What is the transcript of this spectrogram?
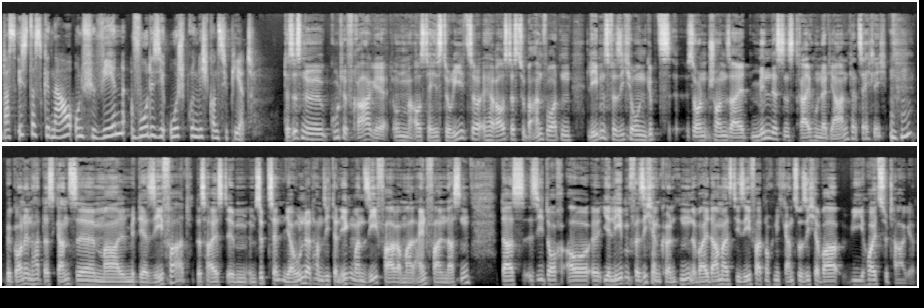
was ist das genau und für wen wurde sie ursprünglich konzipiert? Das ist eine gute Frage. Um aus der Historie zu, heraus das zu beantworten, Lebensversicherungen gibt's so, schon seit mindestens 300 Jahren tatsächlich. Mhm. Begonnen hat das Ganze mal mit der Seefahrt. Das heißt, im, im 17. Jahrhundert haben sich dann irgendwann Seefahrer mal einfallen lassen, dass sie doch auch, äh, ihr Leben versichern könnten, weil damals die Seefahrt noch nicht ganz so sicher war wie heutzutage.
